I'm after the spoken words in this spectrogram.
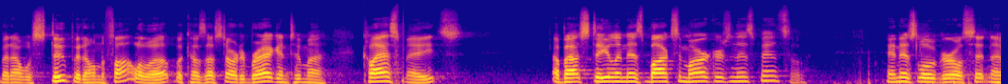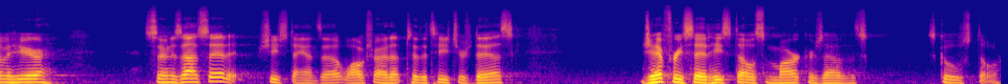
but I was stupid on the follow up because I started bragging to my classmates about stealing this box of markers and this pencil. And this little girl sitting over here, as soon as I said it, she stands up, walks right up to the teacher's desk. Jeffrey said he stole some markers out of the school store.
